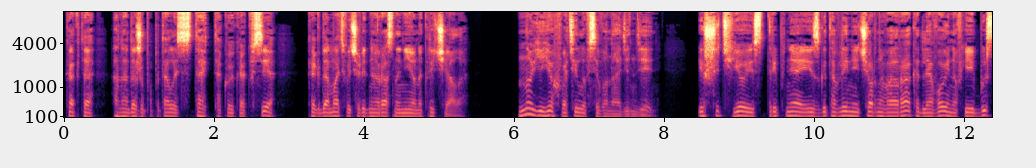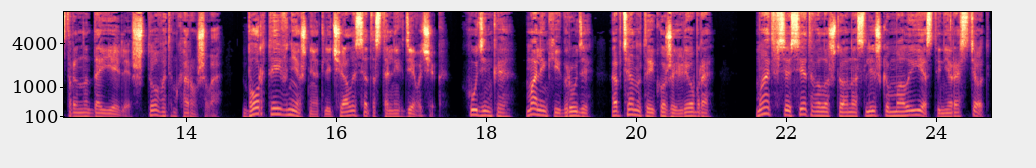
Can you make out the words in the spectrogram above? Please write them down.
Как-то она даже попыталась стать такой, как все, когда мать в очередной раз на нее накричала. Но ее хватило всего на один день. И шитье, и стряпня, и изготовление черного арака для воинов ей быстро надоели. Что в этом хорошего? Борта и внешне отличалась от остальных девочек. Худенькая, маленькие груди, обтянутые кожей ребра, Мать все сетовала, что она слишком мало ест и не растет,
